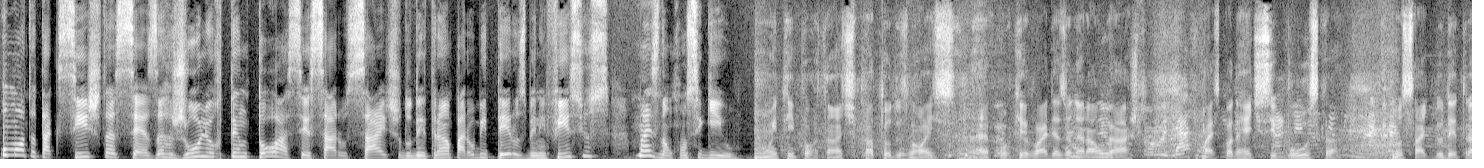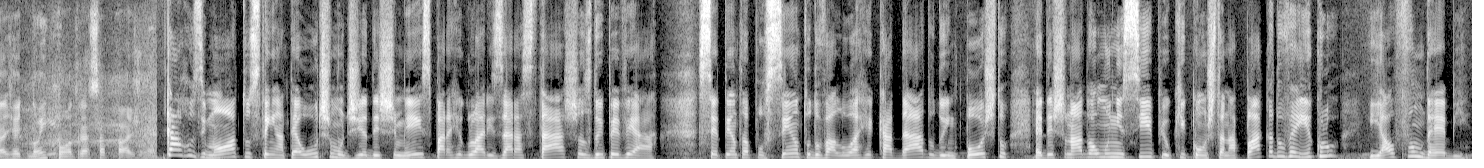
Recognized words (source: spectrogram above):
O mototaxista César Júnior tentou acessar o site do Detran para obter os benefícios, mas não conseguiu. Muito importante para todos nós, né, porque vai desonerar um gasto, mas quando a gente se busca no site do Detran, a gente não encontra essa página. Carros e motos têm até o último dia deste mês para regularizar as taxas do IPVA. 70% do valor arrecadado do imposto é destinado ao município que consta na placa do veículo e ao Fundeb.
